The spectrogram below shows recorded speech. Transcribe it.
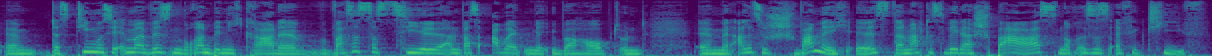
ähm, das Team muss ja immer wissen, woran bin ich gerade, was ist das Ziel, an was arbeiten wir überhaupt? Und ähm, wenn alles so schwammig ist, dann macht es weder Spaß, noch ist es effektiv.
